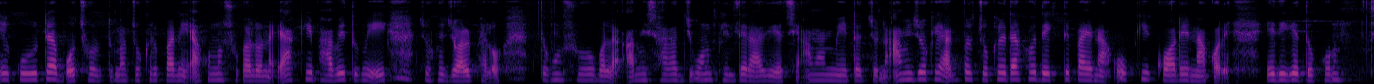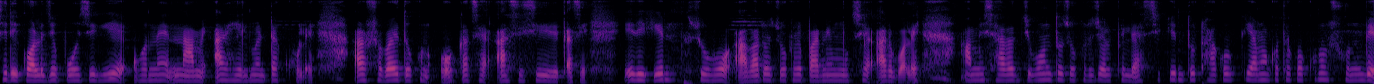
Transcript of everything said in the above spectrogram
এই কুড়িটা বছর তোমার চোখের পানি এখনও শুকালো না। একইভাবে তুমি এই চোখে জল ফেলো। তখন শুভ বলে, আমি সারা জীবন ফেলতে রাজি আছি আমার মেয়েটার জন্য। আমি চোখে একবার চোখের দেখাও দেখতে পাই না। ও কি করে না করে? এদিকে তখন সেটি কলেজে পৌঁছে গিয়ে ওখানে নামে আর হেলমেটটা খোলে। আর সবাই তখন ওর কাছে আসে, সিঁড়ির কাছে। এদিকে শুভ আবারও চোখের পানি মুছে আর বলে, আমি সারা জীবন তো চোখের জল ফেলে আসছি, কিন্তু ঠাকুর কি আমার কথা কখনো শুনবে?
